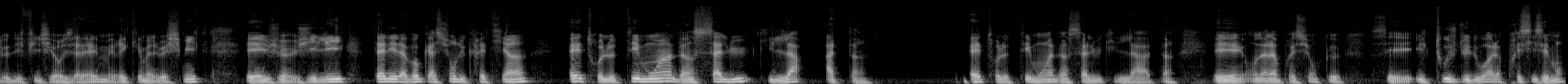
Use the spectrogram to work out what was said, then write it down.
Le défi de Jérusalem, Éric Emmanuel Schmitt. Et j'y lis Telle est la vocation du chrétien, être le témoin d'un salut qui l'a atteint. Être le témoin d'un salut qui l'a atteint. Et on a l'impression que c'est, il touche du doigt là précisément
